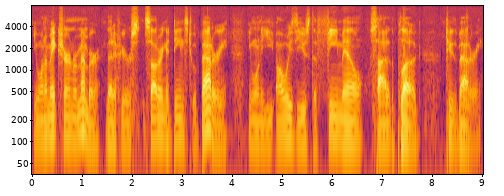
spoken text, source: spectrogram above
You want to make sure and remember that if you're soldering a Dean's to a battery, you want to always use the female side of the plug to the battery.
